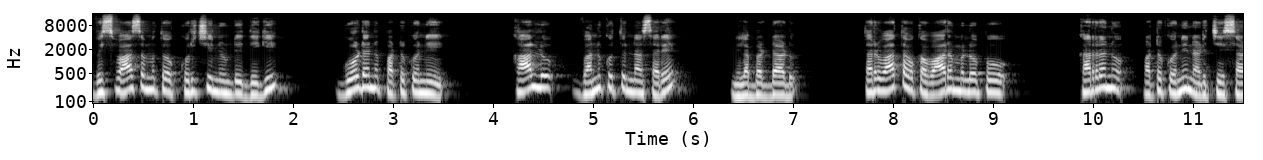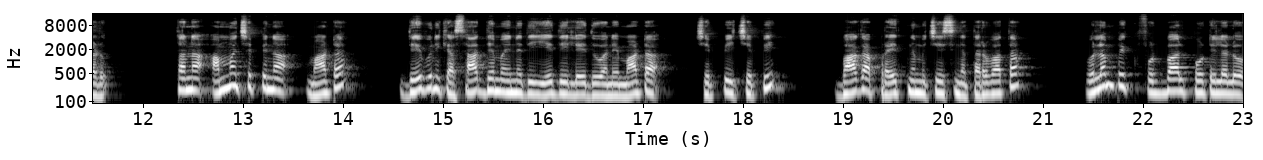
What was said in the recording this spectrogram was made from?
విశ్వాసముతో కుర్చీ నుండి దిగి గోడను పట్టుకొని కాళ్ళు వణుకుతున్నా సరే నిలబడ్డాడు. తరువాత ఒక వారములోపు కర్రను పట్టుకొని నడిచేశాడు. తన అమ్మ చెప్పిన మాట దేవునికి అసాధ్యమైనది ఏదీ లేదు అనే మాట చెప్పి చెప్పి బాగా ప్రయత్నము చేసిన తర్వాత ఒలింపిక్ ఫుట్బాల్ పోటీలలో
